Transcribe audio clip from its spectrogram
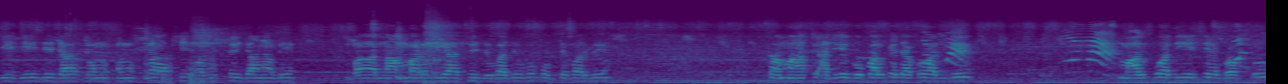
যে যে যে যা সম- সমস্যা আছে অবশ্যই জানাবে বা নাম্বার দিয়ে আছে, যোগাযোগও করতে পারবে। তা মা, আজকে গোপালকে দেখো, আজকে মালপোয়া দিয়েছে, ভক্ত।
